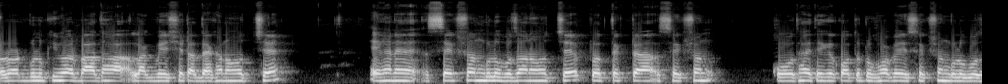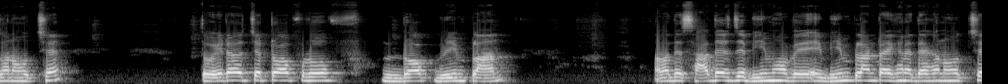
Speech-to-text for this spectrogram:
রডগুলো কীভাবে বাধা লাগবে সেটা দেখানো হচ্ছে। এখানে সেকশনগুলো বোঝানো হচ্ছে। প্রত্যেকটা সেকশন কোথায় থেকে কতটুকু হবে এই সেকশনগুলো বোঝানো হচ্ছে। তো এটা হচ্ছে top rope drop beam plan আমাদের ছাদের যে ভীম হবে এই ভীম প্লানটা এখানে দেখানো হচ্ছে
